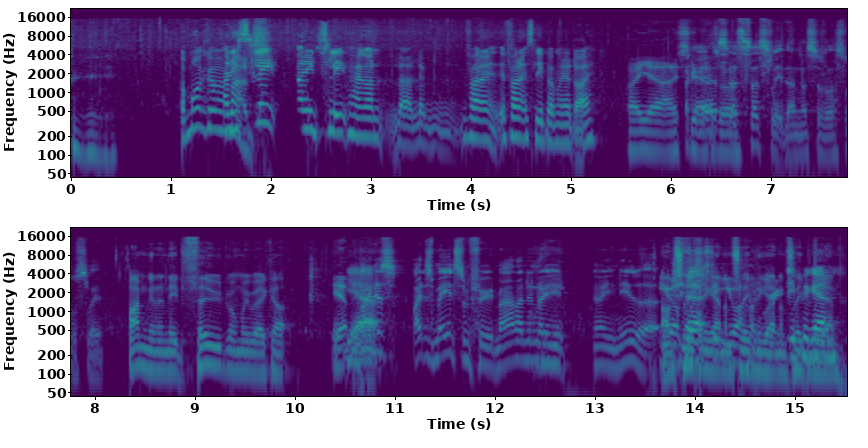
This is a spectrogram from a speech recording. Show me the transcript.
Am I going I need mad? sleep. I need sleep. Hang on. Look, let me- If I don't, if I don't sleep, I'm gonna die. Oh yeah, I see Okay, that as let's, well. let's let's sleep then. Let's let's all sleep. I'm gonna need food when we wake up. Yep. Yeah. I just I just made some food, man. I didn't know you know you needed it. You I'm are sleeping thirsty, again. I'm sleeping again. I'm sleeping again. again.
